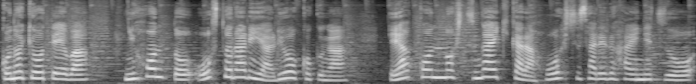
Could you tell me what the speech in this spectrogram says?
この協定は、日本とオーストラリア両国がエアコンの室外機から放出される排熱を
